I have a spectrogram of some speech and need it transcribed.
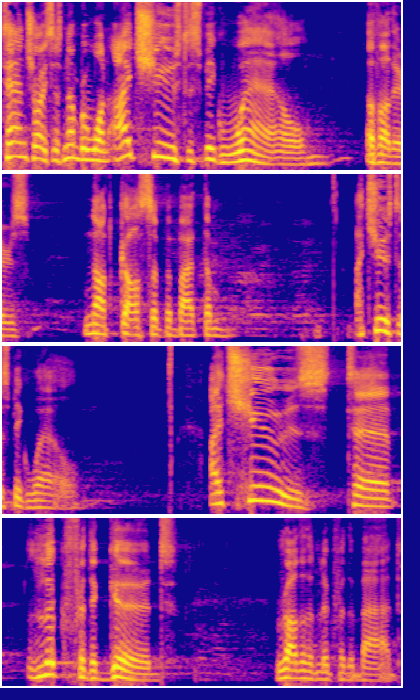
10 choices. Number one, I choose to speak well of others not gossip about them. I choose to speak well. I choose to look for the good rather than look for the bad.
